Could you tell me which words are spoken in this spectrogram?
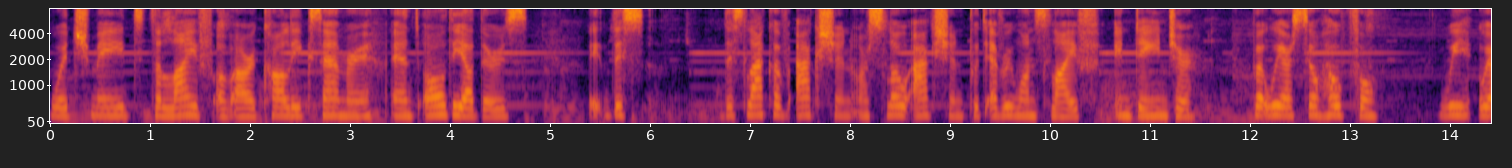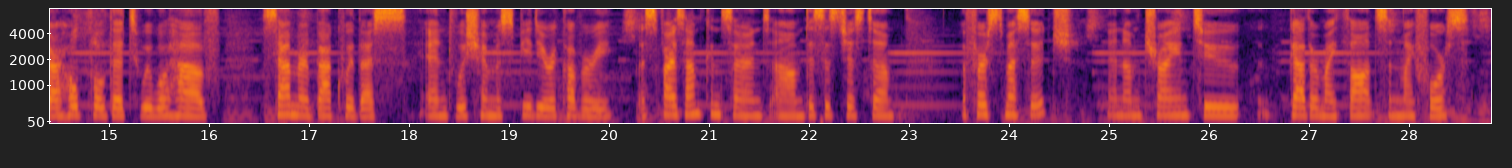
which made the life of our colleague Samer and all the others eh, this this lack of action or slow action put everyone's life in danger. But we are still hopeful. We, we are hopeful that we will have Samer back with us and wish him a speedy recovery. As far as I'm concerned, um, this is just a, a first message, and I'm trying to gather my thoughts and my force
